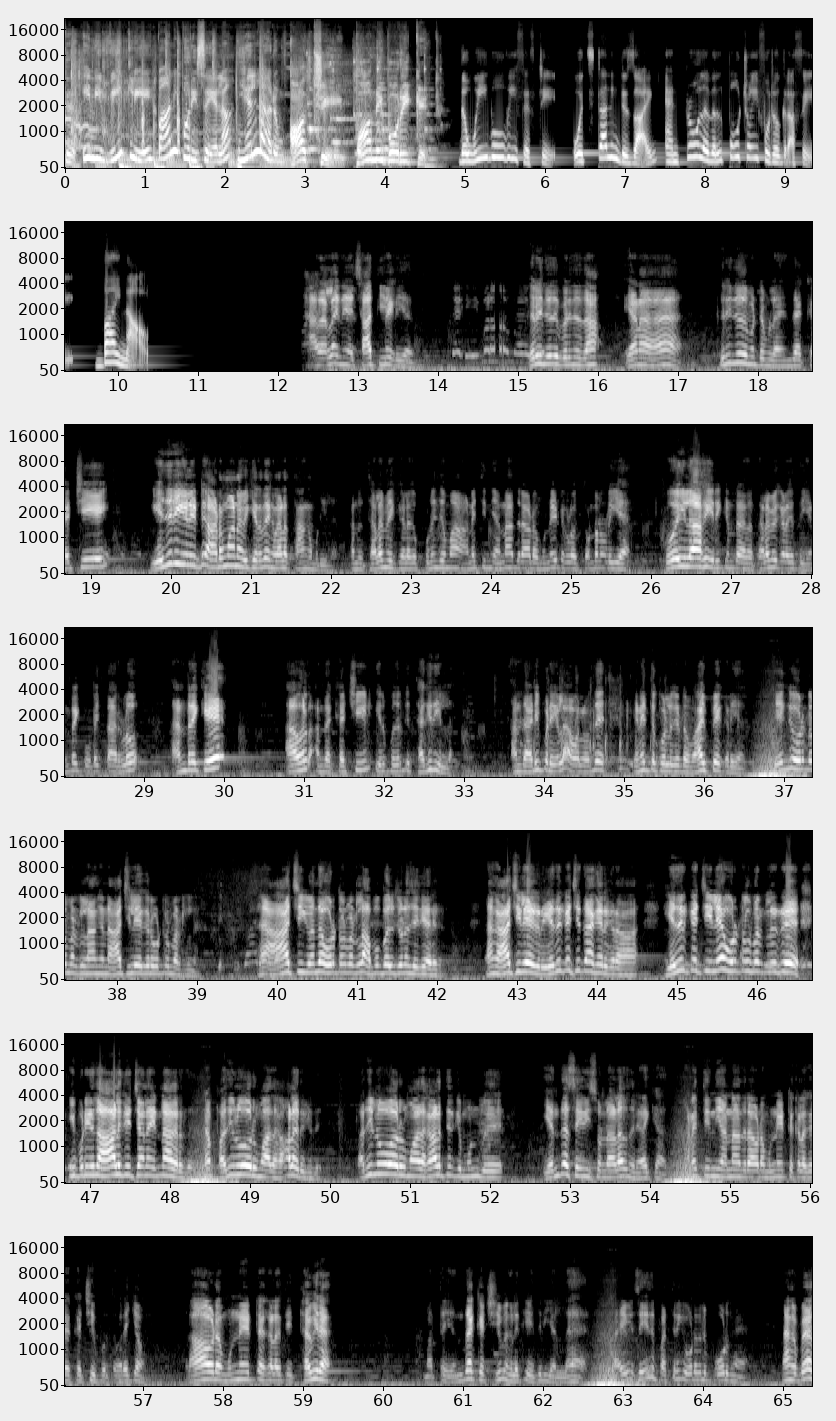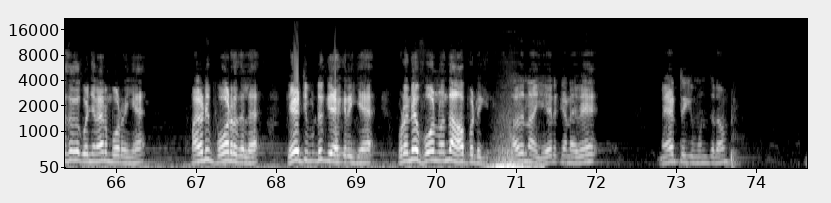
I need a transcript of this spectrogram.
இருக்கு. இனி வீட்லயே பானிபூரி செய்யலாம் எல்லாரும். Aachi panipuri kit The Vivo V50 with stunning design and pro-level portrait photography. Buy now. அதெல்லாம் நீ சாத்தியமே கிடையாது. பிரிஞ்சது பிரிஞ்சது தான் ஏன்னா பிரிஞ்சது மட்டும் இல்லை இந்த கட்சியை எதிரிகளிட்டு அடமானம் வைக்கிறத எங்களால் தாங்க முடியல. அந்த தலைமை கழக புனிதமாக அனைத்து இந்திய அண்ணா திராவிட முன்னேற்ற கழக தொண்டனுடைய கோயிலாக இருக்கின்ற அந்த தலைமை கழகத்தை என்றைக்கு உடைத்தார்களோ அன்றைக்கே அவள் அந்த கட்சியில் இருப்பதற்கு தகுதி இல்லை. அந்த அடிப்படையில் அவள் வந்து இணைத்துக் கொள்ளுகின்ற வாய்ப்பே கிடையாது. எங்கே உருட்ட மாட்டல நாங்கள் ஆட்சியிலே இருக்கிற உருட்ட மாட்டல ஆட்சிக்கு வந்தால் உருட்ட மாட்டல அப்போ பதில் சொன்னால் சரியாக இருக்கு நாங்கள் ஆட்சியிலே இருக்கிறோம் எதிர்க்கட்சி தாங்க இருக்கிறோம். எதிர்கட்சியிலே உருட்டல் மிரட்டல் இருக்கு. இப்படி இருந்த ஆளுங்கட்சியானா என்ன ஆகுறது? பதினோரு மாத காலம் இருக்குது. பதினோரு மாத காலத்திற்கு முன்பு எந்த செய்தி சொன்னாலும் அது நிலைக்காது. அனைத்து இந்திய அண்ணா திராவிட முன்னேற்ற கழக கட்சியை பொறுத்த வரைக்கும் திராவிட முன்னேற்ற கழகத்தை தவிர மற்ற எந்த கட்சியும் எங்களுக்கு எதிரி அல்ல. தயவு செய்து பத்திரிக்கை ஊடகத்துல போடுங்க. நாங்கள் பேசுறது கொஞ்ச நேரம் போடுறீங்க. மறுபடியும் போடுறதில்ல. பேட்டி மட்டும் கேட்குறீங்க உடனே ஃபோன் வந்து ஆஃப் பண்ணிக்கிறீங்க. அது நான் ஏற்கனவே நேற்றைக்கு முன்தினம்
